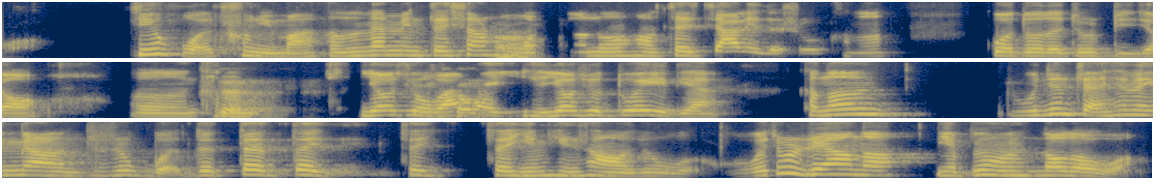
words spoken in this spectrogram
毛金火处女嘛，可能他们在相处病。模式嗯，当中哈，在家里的时候，可能过多的就是比较，嗯，可能，要求完美一些，要求多一点，可能我已经展现的一面儿，只是我在在在在在荧屏上，就我我就是这样的，你也不用唠叨我，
